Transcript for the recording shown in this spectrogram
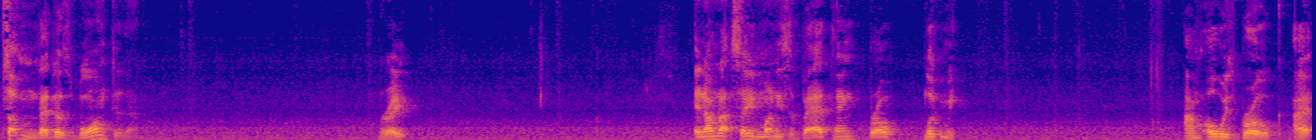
Something that doesn't belong to them. Right? And I'm not saying money's a bad thing, bro. Look at me. I'm always broke. I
